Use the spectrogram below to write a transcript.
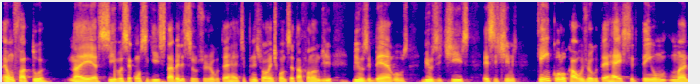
É um fator na AFC você conseguir estabelecer o seu jogo terrestre. Principalmente quando você está falando de Bills e Bengals, Bills e Chiefs, esses times quem colocar o jogo terrestre tem um, uma,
